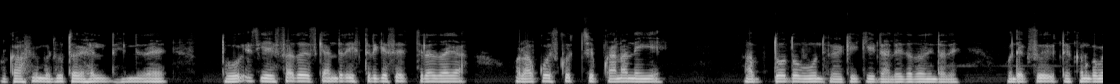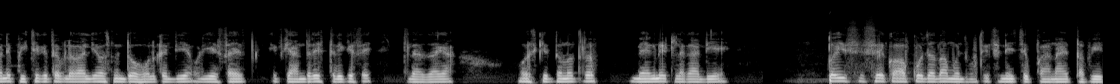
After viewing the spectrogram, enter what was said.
और काफ़ी मज़बूत हिल हिल रहा है। तो इस ये हिस्सा तो इसके अंदर इस तरीके से चला जाएगा और आपको इसको चिपकाना नहीं है। आप दो दो बूंद फेंकी की डाले ज़्यादा नहीं डाले। और देख ढक्कन को मैंने पीछे की तरफ़ लगा लिया, उसमें दो होल कर दिए और ये साइज़ इसके अंदर इस तरीके से चला जाएगा और इसकी दोनों तरफ़ मैग्नेट लगा दिए। तो इस हिस्से को आपको ज़्यादा मजबूती से नहीं चिपकाना है ताकि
